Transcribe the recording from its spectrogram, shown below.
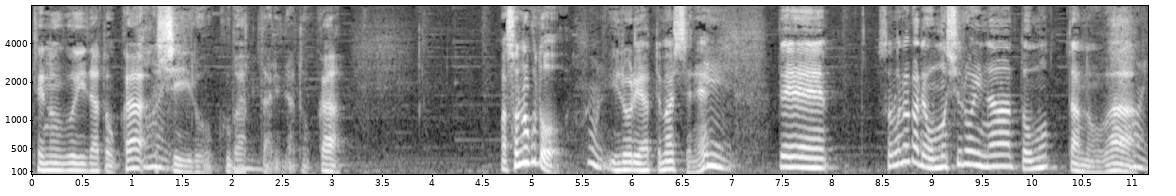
手ぬぐいだとか、はい。シールを配ったりだとか、まあ、そんなことをはいいろいろやってましてね、えでその中で面白いなと思ったのえは、はい。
